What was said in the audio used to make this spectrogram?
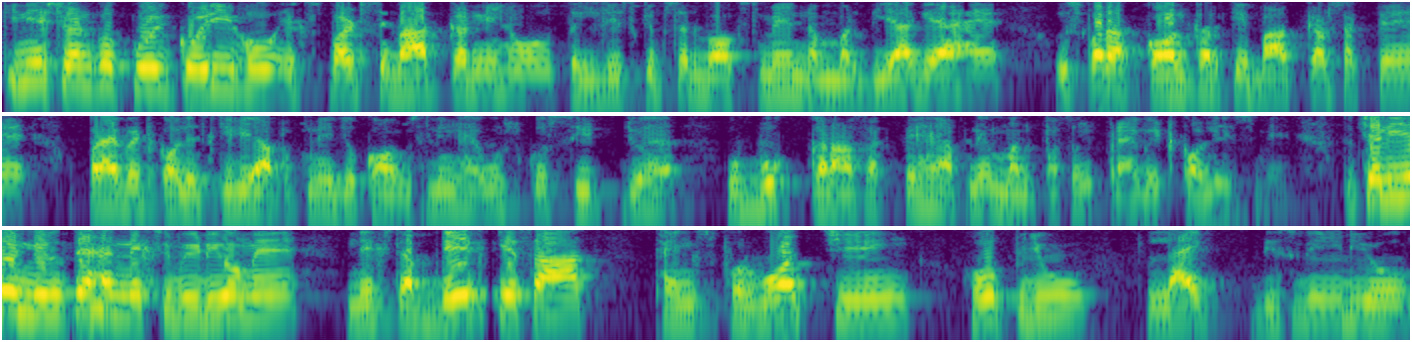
किन्हीं स्टूडेंट को कोई क्वेरी हो एक्सपर्ट से बात करनी हो तो डिस्क्रिप्शन बॉक्स में नंबर दिया गया है। उस पर आप कॉल करके बात कर सकते हैं। प्राइवेट कॉलेज के लिए आप अपने जो काउंसलिंग है, उसको सीट जो है, वो बुक करा सकते हैं अपने मनपसंद प्राइवेट कॉलेज में। तो चलिए मिलते हैं नेक्स्ट वीडियो में। नेक्स्ट अपडेट के साथ। Thanks for watching hope you like this video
